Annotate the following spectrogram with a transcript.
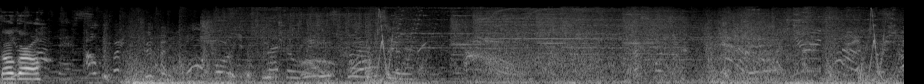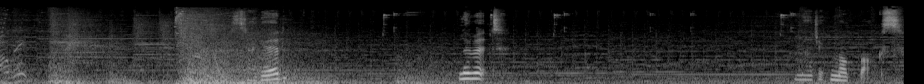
Caress you. Staggered. Limit. Magic Mog Box.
